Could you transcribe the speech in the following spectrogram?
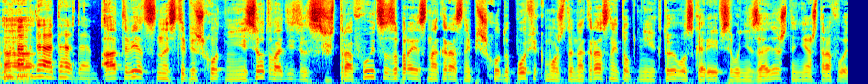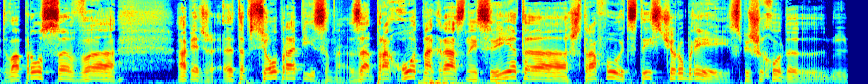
А, Да, да, да. Ответственности пешеход не несет, водитель штрафуется за проезд на красный, пешеходу пофиг, может и на красный топ, никто его, скорее всего, не задержит и не оштрафует. Вопрос в... Опять же, это все прописано. За проход на красный свет э, штрафуют с тысячи рублей с пешехода э,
